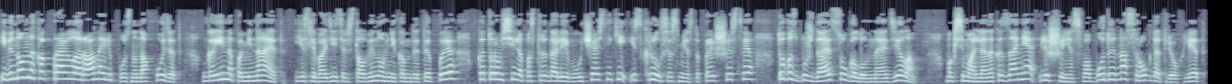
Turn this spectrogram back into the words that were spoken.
И виновных, как правило, рано или поздно находят. ГАИ напоминает, если водитель стал виновником ДТП, в котором сильно пострадали его участники и скрылся с места происшествия, то возбуждается уголовное дело. Максимальное наказание – лишение свободы на срок до трех лет.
